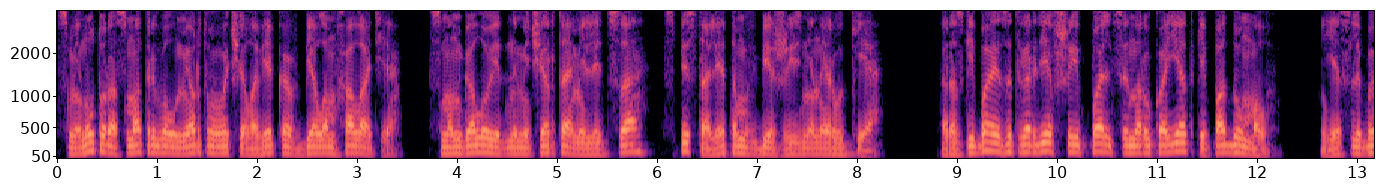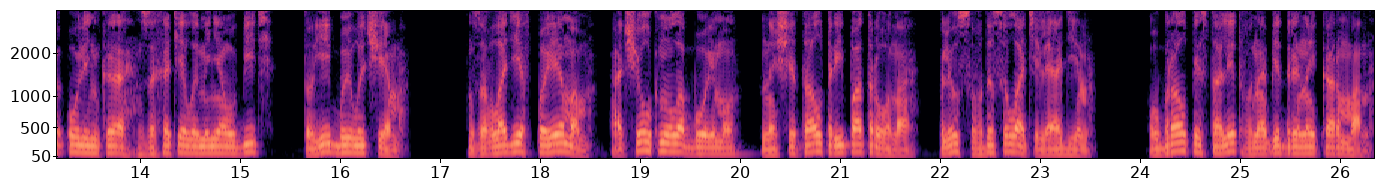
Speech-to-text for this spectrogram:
с минуту рассматривал мертвого человека в белом халате, с монголоидными чертами лица, с пистолетом в безжизненной руке. Разгибая затвердевшие пальцы на рукоятке, подумал, если бы Оленька захотела меня убить, то ей было чем. Завладев ПМом, отщелкнул обойму, насчитал три патрона, плюс в досылателе один. Убрал пистолет в набедренный карман.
